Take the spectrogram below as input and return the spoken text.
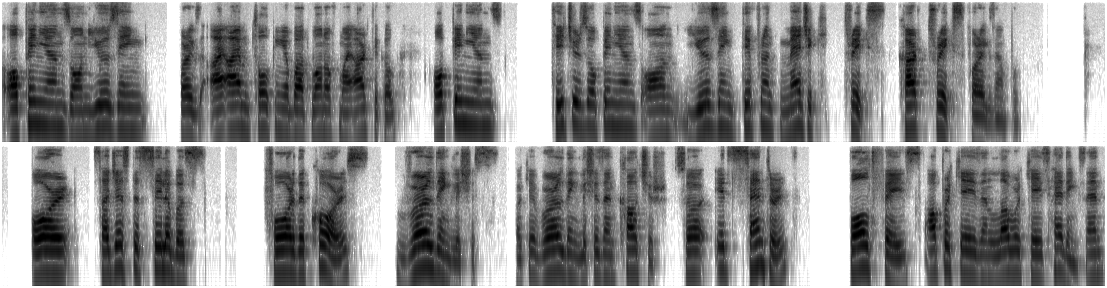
opinions on using, for example, I am talking about one of my article, opinions, teachers' opinions on using different magic tricks, card tricks, for example, or suggest the syllabus for the course, world Englishes, okay, world Englishes and culture. So it's centered, boldface, uppercase and lowercase headings. And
